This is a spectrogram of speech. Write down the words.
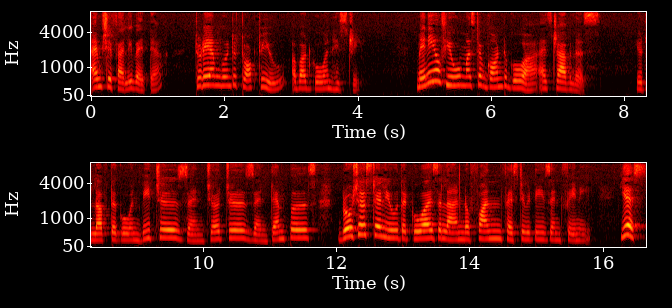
I am Shefali Vaidya. Today I am going to talk to you about Goan history. Many of you must have gone to Goa as travelers. You'd love the Goan beaches and churches and temples. Brochures tell you that Goa is a land of fun, festivities, and feni. Yes,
